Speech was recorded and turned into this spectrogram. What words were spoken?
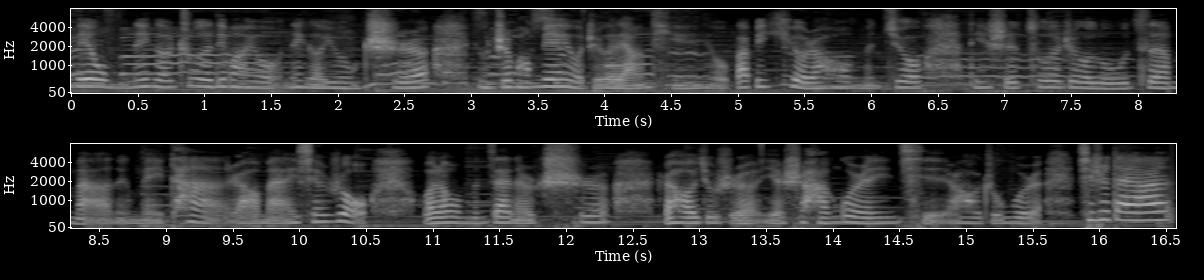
因为我们那个住的地方有那个泳池，泳池旁边有这个凉亭，有 barbecue，然后我们就临时租了这个炉子，买了那个煤炭，然后买了一些肉，完了我们在那儿吃，然后就是也是韩国人一起，然后中国人，其实大家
